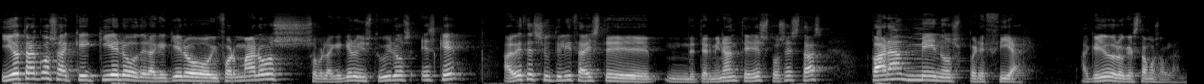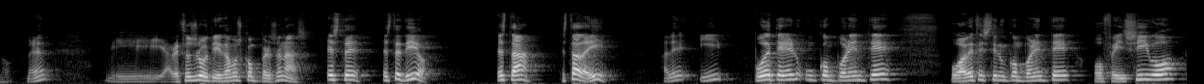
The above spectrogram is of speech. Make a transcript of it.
Y otra cosa que quiero, de la que quiero informaros, sobre la que quiero instruiros, es que a veces se utiliza este mm, determinante, estos, estas, para menospreciar aquello de lo que estamos hablando, ¿eh? Y a veces lo utilizamos con personas, este, este tío, está, está de ahí, ¿vale? Y puede tener un componente, o a veces tiene un componente ofensivo,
